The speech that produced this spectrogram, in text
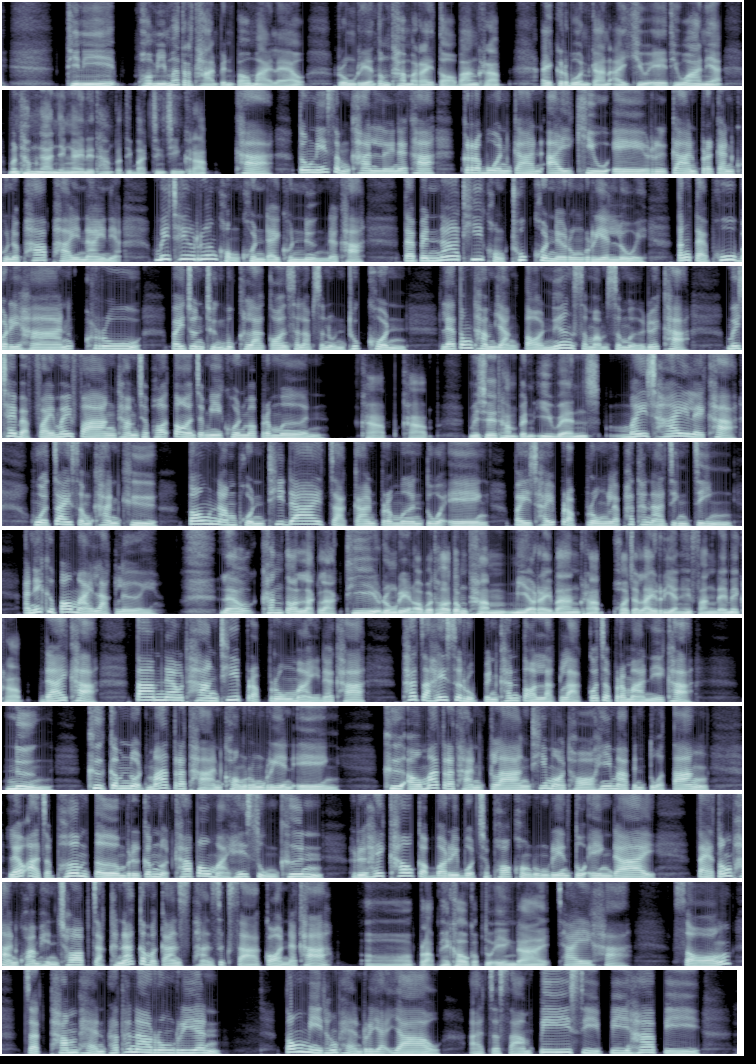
ทีนี้พอมีมาตรฐานเป็นเป้าหมายแล้ว โรงเรียนต้องทำอะไรต่อบ้างครับ ไอกระบวนการ IQA ที่ว่าเนี่ยมันทำงานยังไงในทางปฏิบัติจริง ๆ ครับ ค่ะ ตรงนี้สำคัญเลยนะคะ กระบวนการ IQA หรือการประกันคุณภาพภายในเนี่ยไม่ใช่เรื่องของคนใดคนหนึ่งนะคะ แต่เป็นหน้าที่ของทุกคนในโรงเรียนเลย ตั้งแต่ผู้บริหาร ครู ไปจนถึงบุคลากรสนับสนุนทุกคน และต้องทำอย่างต่อเนื่องสม่ำเสมอด้วยค่ะ ไม่ใช่แบบไฟไม่ฟางทำเฉพาะตอนจะมีคนมาประเมิน ครับครับ ไม่ใช่ทำเป็นอีเวนต์ไม่ใช่เลยค่ะ หัวใจสำคัญคือ ต้องนำผลที่ได้จากการประเมินตัวเอง ไปใช้ปรับปรุงและพัฒนาจริง ๆ อันนี้คือเป้าหมายหลักเลย แล้วขั้นตอนหลักๆ ที่โรงเรียนอปทต้องทำมีอะไรบ้างครับ พอจะไล่เรียงให้ฟังได้ไหมครับ ได้ค่ะ ตามแนวทางที่ปรับปรุงใหม่นะคะ ถ้าจะให้สรุปเป็นขั้นตอนหลักๆ ก็จะประมาณนี้ค่ะ 1. คือกำหนดมาตรฐานของโรงเรียนเอง คือเอามาตรฐานกลางที่มทให้มาเป็นตัวตั้ง แล้วอาจจะเพิ่มเติมหรือกำหนดค่าเป้าหมายให้สูงขึ้น หรือให้เข้ากับบริบทเฉพาะของโรงเรียนตัวเองได้ แต่ต้องผ่านความเห็นชอบจากคณะกรรมการสถานศึกษาก่อนนะคะ อ๋อ ปรับให้เข้ากับตัวเองได้ ใช่ค่ะ 2. จัดทำแผนพัฒนาโรงเรียน ต้องมีทั้งแผนระยะยาว อาจจะ 3 ปี 4 ปี 5 ปี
